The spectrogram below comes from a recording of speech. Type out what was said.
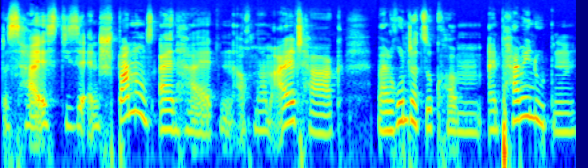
Das heißt, diese Entspannungseinheiten, auch mal im Alltag, mal runterzukommen, ein paar Minuten,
